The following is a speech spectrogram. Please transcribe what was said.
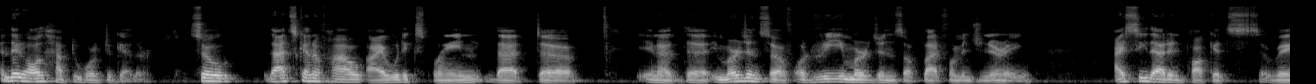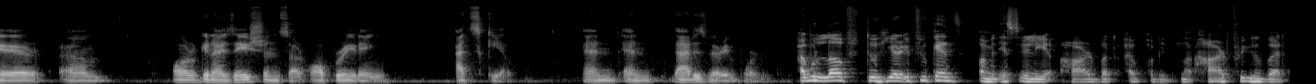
and they all have to work together so that's kind of how i would explain that uh, you know the emergence of or re-emergence of platform engineering I see that in pockets where um, organizations are operating at scale, and and that is very important. I would love to hear if you can. I mean, it's really hard, but I, I mean, not hard for you, but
